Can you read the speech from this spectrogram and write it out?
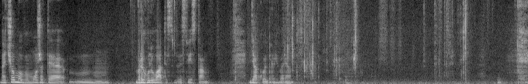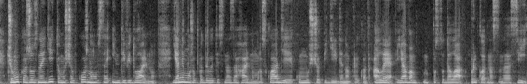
на чому ви можете врегулювати свій, стан. Дякую, другий варіант. Чому кажу знайдіть? Тому що в кожного все індивідуально. Я не можу подивитись на загальному розкладі, кому що підійде, наприклад. Але я вам просто дала приклад на свій,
